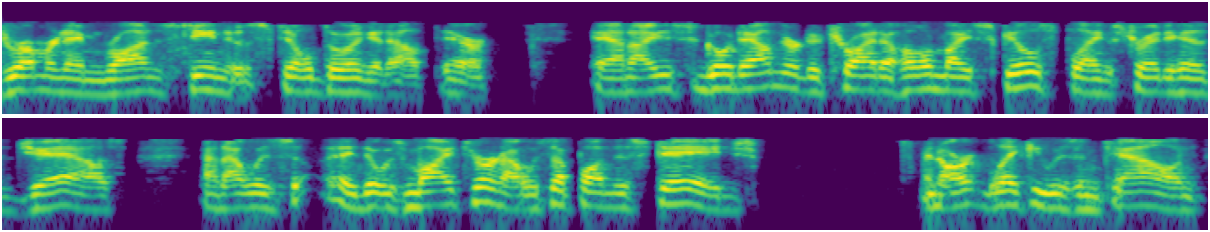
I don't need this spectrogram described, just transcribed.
drummer named Ron Steen, who's still doing it out there. And I used to go down there to try to hone my skills playing straight ahead jazz. And I was it was my turn. I was up on the stage, and Art Blakey was in town,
